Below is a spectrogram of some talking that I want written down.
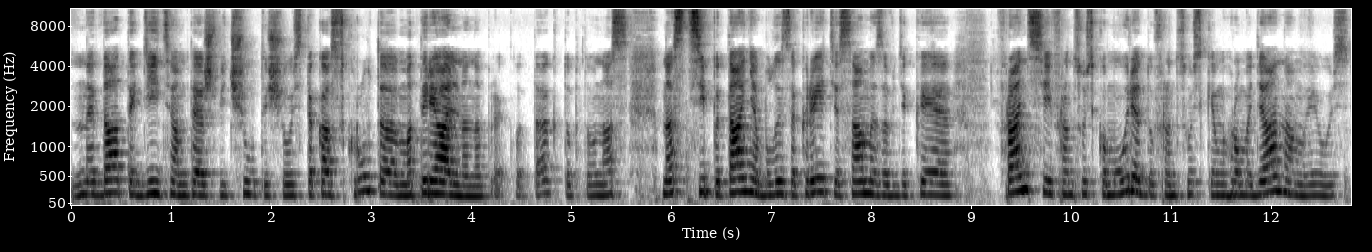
не дати дітям теж відчути, що ось така скрута матеріальна, наприклад. Так? Тобто, у нас, у нас ці питання були закриті саме завдяки Франції, французькому уряду, французьким громадянам. І ось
